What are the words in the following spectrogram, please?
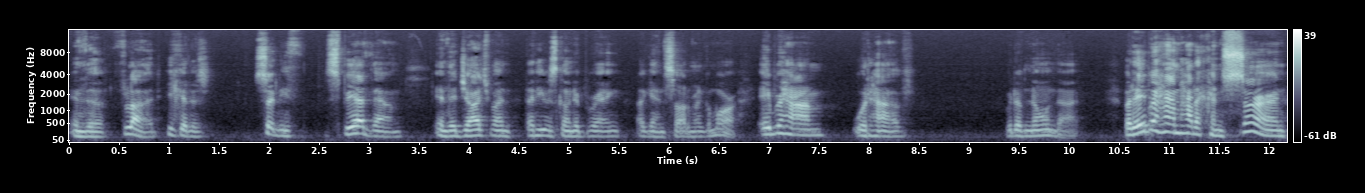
In the flood, he could have certainly spared them in the judgment that he was going to bring against Sodom and Gomorrah. Abraham would have, would have known that. But Abraham had a concern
